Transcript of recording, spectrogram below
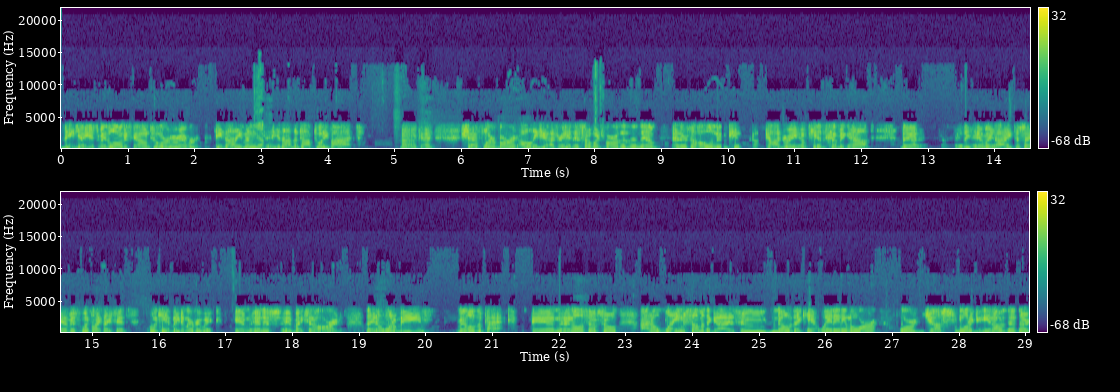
DJ used to be the longest guy on tour. Remember? He's not even yep. he's not in the top twenty-five. Hmm. Uh, okay, Scheffler, Bird, all these guys are hitting it so much farther than them, and there's a whole new ki- cadre of kids coming out that. I mean, I hate to say it, it's like they said, we can't beat them every week, and and it's it makes it hard. They don't want to be middle of the pack and and all that stuff. So I don't blame some of the guys who know they can't win anymore or just want to, you know, they're,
